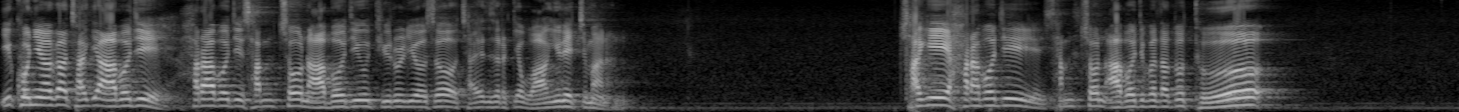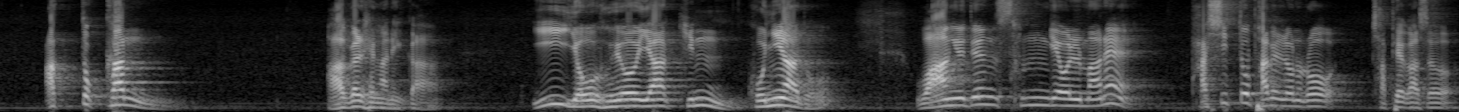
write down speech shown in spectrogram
이 고니아가 자기 아버지, 할아버지, 삼촌, 아버지의 뒤를 이어서 자연스럽게 왕이 됐지만은 자기 할아버지, 삼촌, 아버지보다도 더 악독한 악을 행하니까 이 여호야 긴 고니아도 왕이 된 3개월 만에 다시 또 바벨론으로 잡혀가서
